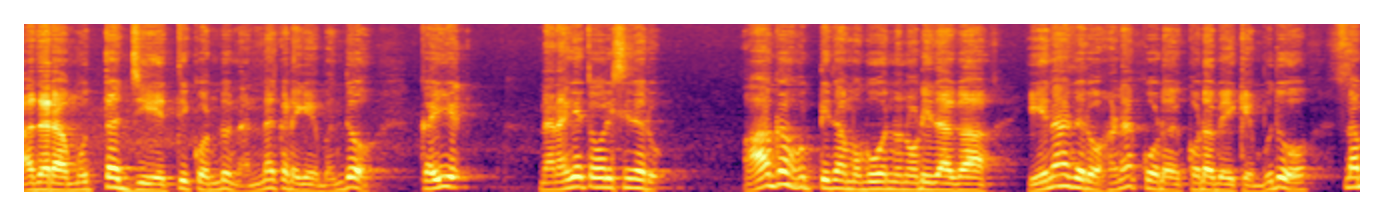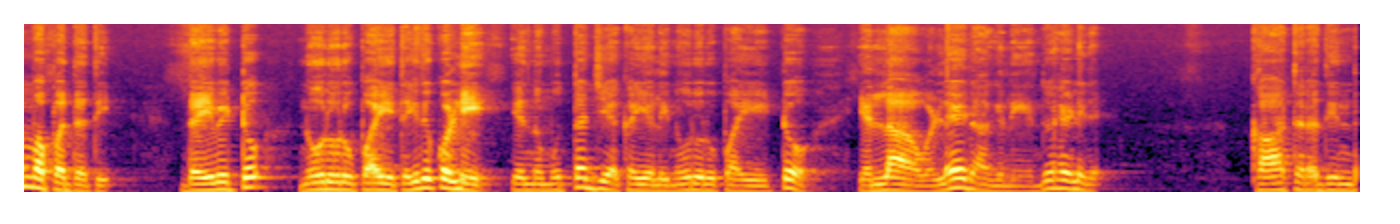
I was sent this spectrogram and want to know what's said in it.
ಅದರ ಮುತ್ತಜ್ಜಿ ಎತ್ತಿಕೊಂಡು ನನ್ನ ಕಡೆಗೆ ಬಂದು ಕೈ ನನಗೆ ತೋರಿಸಿದರು. ಆಗ ಹುಟ್ಟಿದ ಮಗುವನ್ನು ನೋಡಿದಾಗ ಏನಾದರೂ ಹಣ ಕೊಡ ಕೊಡಬೇಕೆಂಬುದು ನಮ್ಮ ಪದ್ಧತಿ. ದಯವಿಟ್ಟು ನೂರು ರೂಪಾಯಿ ತೆಗೆದುಕೊಳ್ಳಿ ಎಂದು ಮುತ್ತಜ್ಜಿಯ ಕೈಯಲ್ಲಿ ನೂರು ರೂಪಾಯಿ ಇಟ್ಟು ಎಲ್ಲ ಒಳ್ಳೆಯದಾಗಲಿ ಎಂದು ಹೇಳಿದೆ. ಕಾತರದಿಂದ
